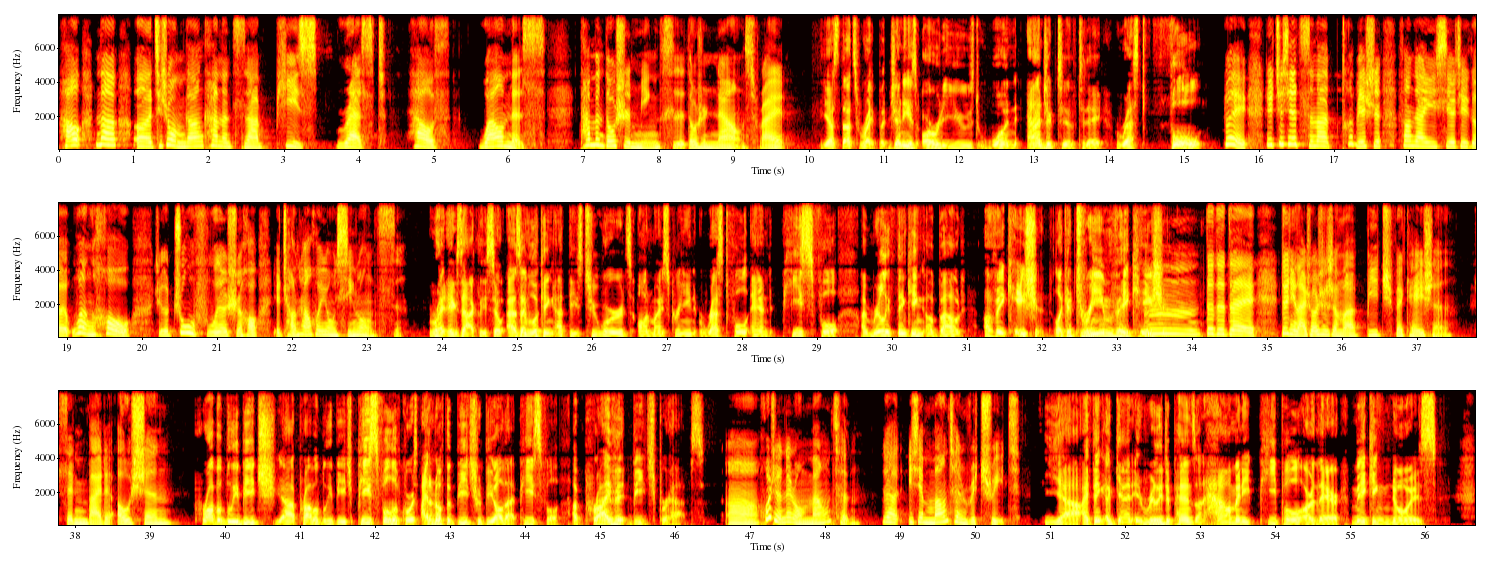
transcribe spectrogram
好，那呃，其实我们刚刚看的词啊，peace、rest、health、wellness，它们都是名词，都是 nouns，right？ Yes, that's right. But Jenny has already used one adjective today restful. 对，因为这些词呢，特别是放在一些这个问候、这个祝福的时候，也常常会用形容词。 Right, exactly. So as I'm looking at these two words on my screen, restful and peaceful, I'm really thinking about a vacation, like a dream vacation. 嗯，对对对，对你来说是什么？Beach vacation，sitting by the ocean。 Probably beach. Yeah, probably beach. Peaceful, of course. I don't know if the beach would be all that peaceful. A private beach, perhaps. 嗯，或者那种 mountain，要一些 mountain retreat。 Yeah, I think again, it really depends on how many people are there making noise.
